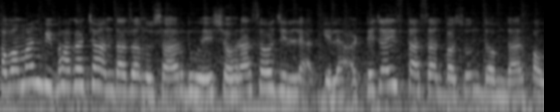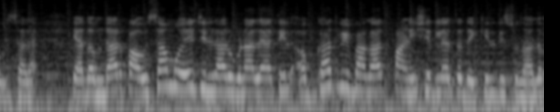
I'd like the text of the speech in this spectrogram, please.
हवामान विभागाच्या अंदाजानुसार धुळे शहरासह जिल्ह्यात गेल्या अठ्ठेचाळीस तासांपासून दमदार पाऊस झाला या दमदार पावसामुळे जिल्हा रुग्णालयातील अपघात विभागात पाणी शिरल्याचं देखील दिसून आलं.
